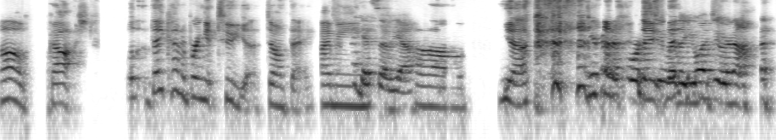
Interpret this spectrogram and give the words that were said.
Oh gosh. Well they kind of bring it to you don't they? I mean i guess so yeah. um, yeah. You're kind of forced they, to whether they, you want to or not.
